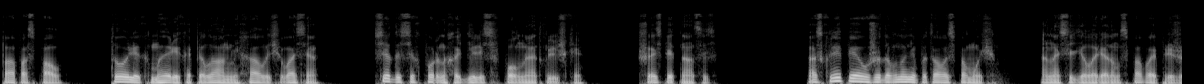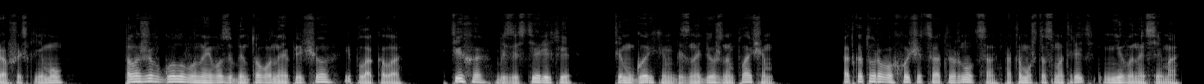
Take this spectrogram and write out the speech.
папа спал, Толик, Мэри, Капеллан, Михалыч, Вася — все до сих пор находились в полной отключке. 6.15. Асклепия уже давно не пыталась помочь. Она сидела рядом с папой, прижавшись к нему, положив голову на его забинтованное плечо и плакала. Тихо, без истерики, тем горьким, безнадежным плачем, от которого хочется отвернуться, потому что смотреть невыносимо.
